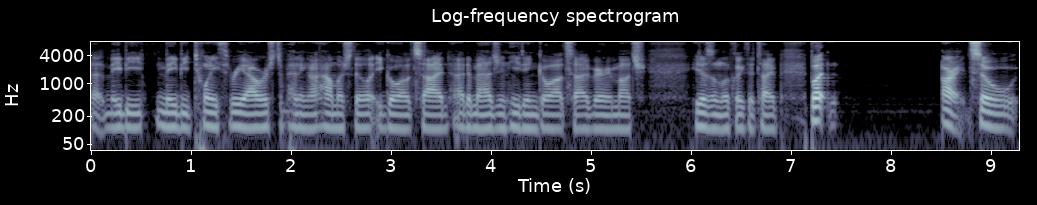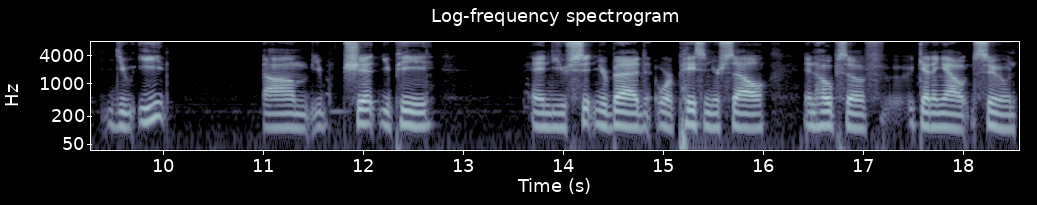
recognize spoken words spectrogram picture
uh, maybe maybe 23 hours depending on how much they let you go outside. I'd imagine he didn't go outside very much. He doesn't look like the type. But all right, so you eat, um, you shit, you pee, and you sit in your bed or pace in your cell in hopes of getting out soon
